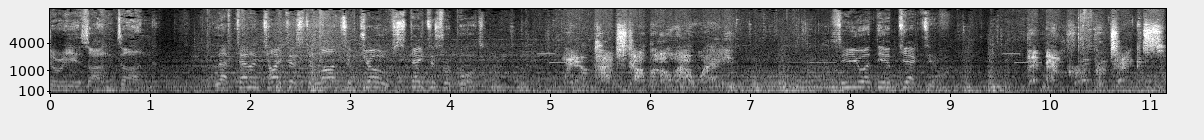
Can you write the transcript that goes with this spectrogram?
sorcery is undone. Lieutenant Titus to Lance of Jove, status report. We are patched up and on our way. See you at the objective. The Emperor protects.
